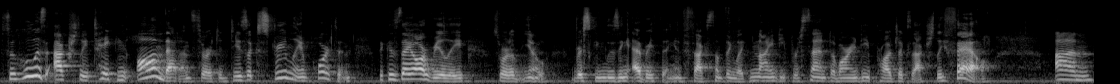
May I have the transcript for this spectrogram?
So, who is actually taking on that uncertainty is extremely important because they are really sort of, you know, risking losing everything. In fact, something like 90% of R&D projects actually fail. Um,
